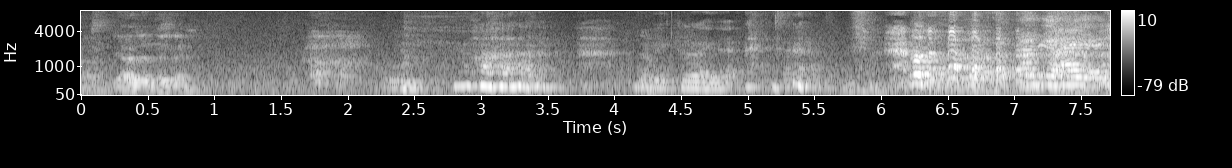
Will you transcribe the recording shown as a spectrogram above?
rồi dở lên thử lên bị cười đấy. Đi ai vậy.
